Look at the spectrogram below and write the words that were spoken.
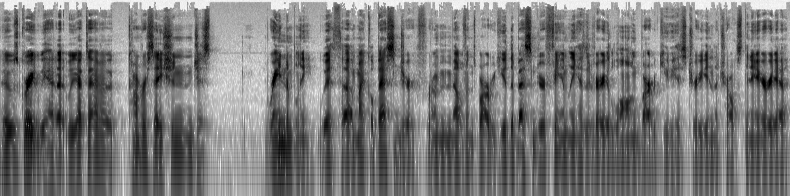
it was great. We had a we got to have a conversation just randomly with uh, Michael Bessinger from Melvin's Barbecue. The Bessinger family has a very long barbecue history in the Charleston area.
